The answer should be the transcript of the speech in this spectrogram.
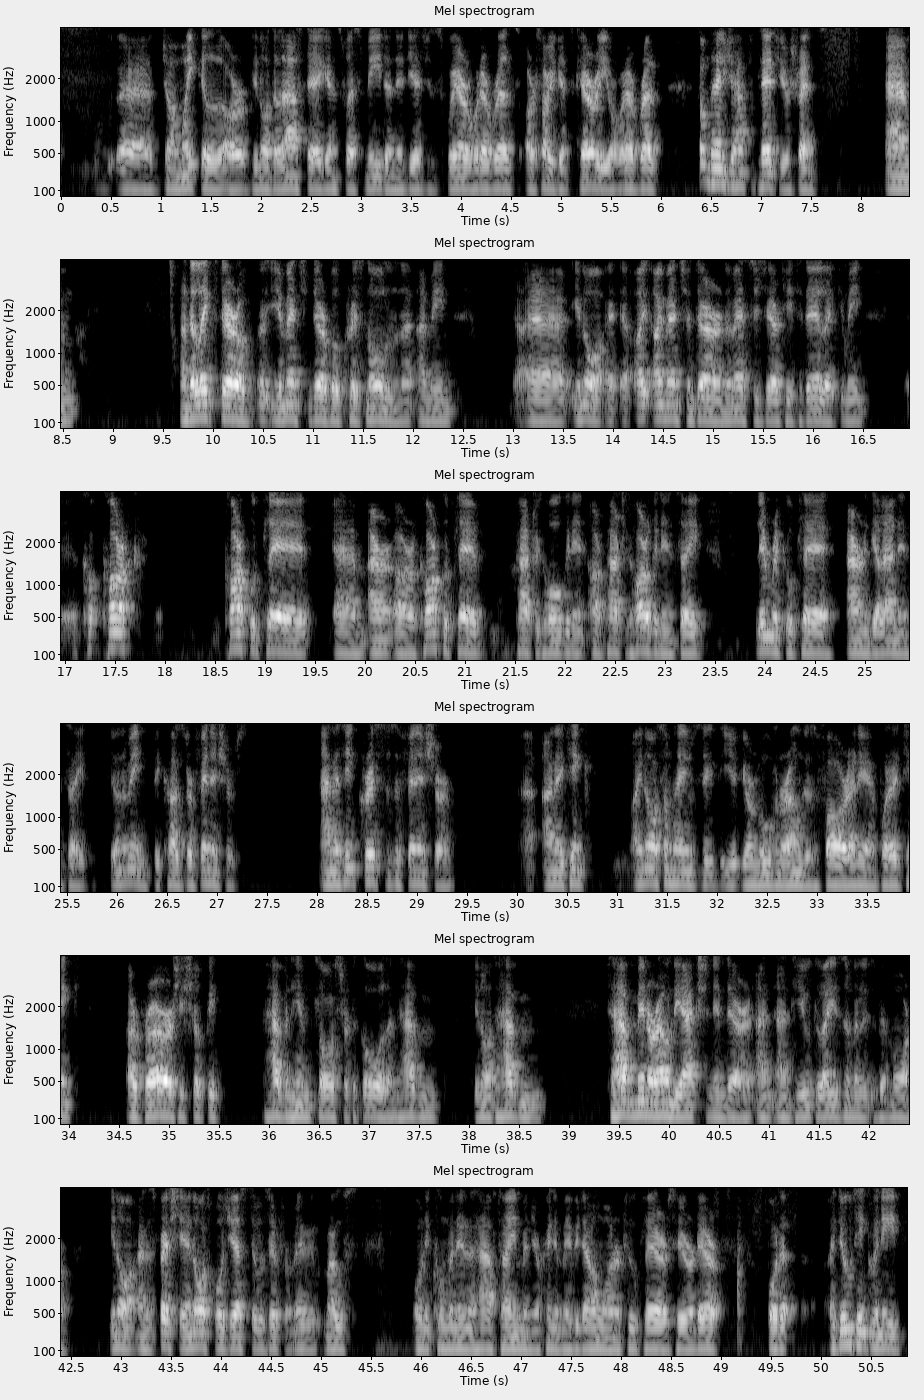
uh, John Michael or you know the last day against Westmeath and in the edge of the square or whatever else, or sorry against Kerry or whatever else. Sometimes you have to play to your strengths. Um, and the likes there of you mentioned there about Chris Nolan. I mean, uh, you know, I, I mentioned there in the message there to you today. Like, I mean, uh, Cork Cork would play um, Aaron, or Cork would play Patrick Hogan in, or Patrick Horgan inside. Limerick would play Aaron Gillane inside. Do you know what I mean? Because they're finishers, and I think Chris is a finisher, and I think I know sometimes you're moving around as a forward anyway, but I think our priority should be having him closer to goal and having you know, to have him to have him in around the action in there and, and to utilize him a little bit more. You know, and especially I know I suppose yesterday was different, maybe Mouse only coming in at half time and you're kind of maybe down one or two players here and there. But uh, I do think we need,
